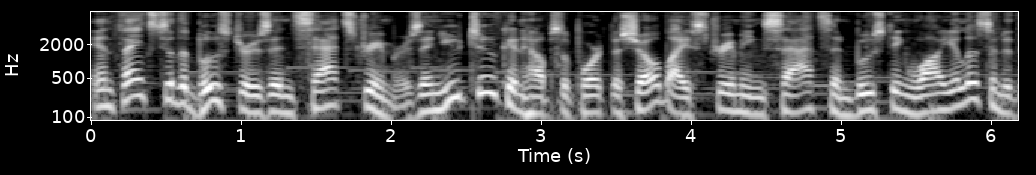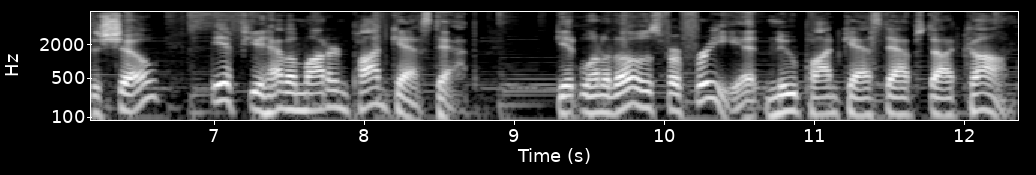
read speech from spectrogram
And thanks to the boosters and sat streamers, and you too can help support the show by streaming sats and boosting while you listen to the show if you have a modern podcast app. Get one of those for free at newpodcastapps.com.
